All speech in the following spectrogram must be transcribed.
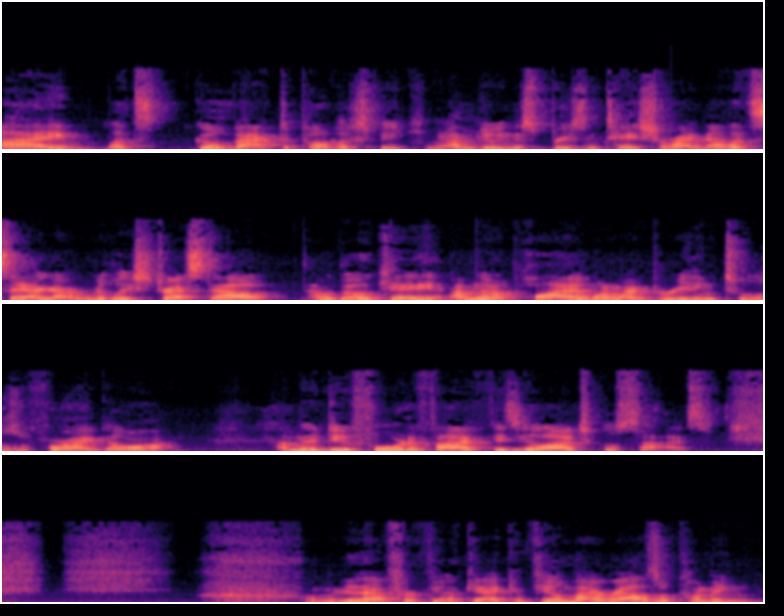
I let's go back to public speaking. I'm doing this presentation right now. Let's say I got really stressed out. I would go, okay, I'm going to apply one of my breathing tools before I go on. I'm going to do four to five physiological sighs. I'm going to do that for, a few. okay, I can feel my arousal coming,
